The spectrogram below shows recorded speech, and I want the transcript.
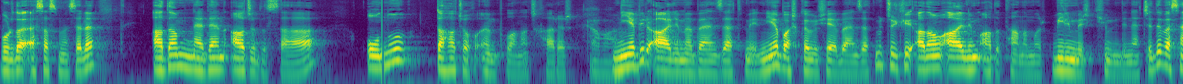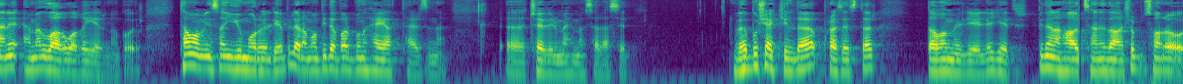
Burada əsas məsələ adam nədən acıdırsa, onu daha çox ön plana çıxarır. Qabağa. Niyə bir alimə bənzətmir? Niyə başqa bir şeyə bənzətmir? Çünki adam alim adı tanımır, bilmir kimdir, nəçidir və səni həmin lağlağı yerinə qoyur. Tamam insan yumor eləyə bilər, amma bir də var bunu həyat tərzinə ə, çevirmək məsələsi. Və bu şəkildə proseslər davam eləyə-eləyə gedir. Bir dənə hadisəni danışıb sonra o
